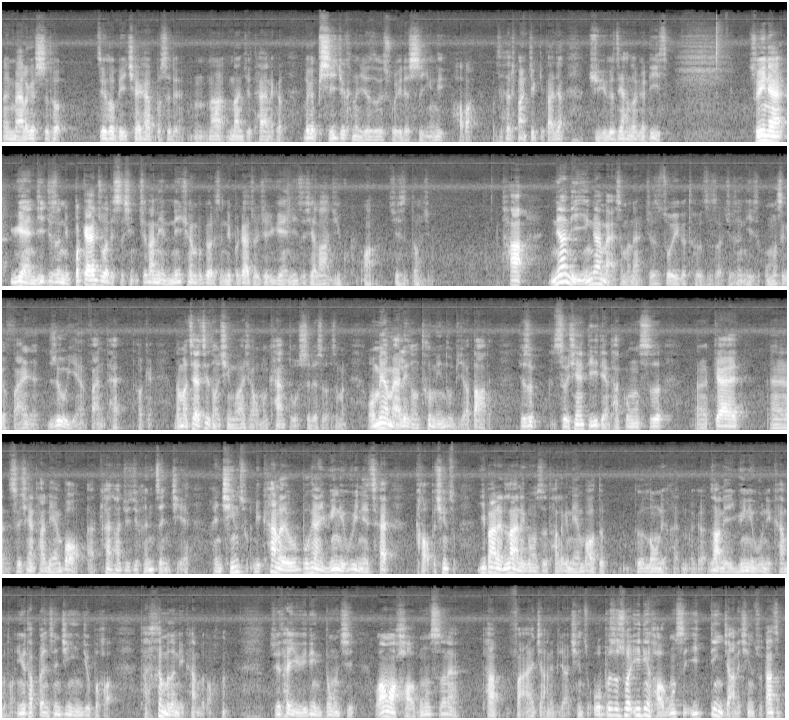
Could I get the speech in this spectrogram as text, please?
嗯，买了个石头，最后被切开不是的，嗯，那那就太那个了，那个皮就可能就是所谓的市盈率，好吧？我在这地方就给大家举一个这样的一个例子。所以呢，远离就是你不该做的事情，就当你内圈不够的时候，你不该做就远离这些垃圾股啊，这些东西。他，那你应该买什么呢？就是作为一个投资者，就是你我们是个凡人，肉眼凡胎，OK。那么在这种情况下，我们看赌石的时候，什么？我们要买那种透明度比较大的，就是首先第一点，它公司，呃，该，嗯，首先它年报啊，看上去就很整洁、很清楚，你看了不像云里雾里的猜搞不清楚。一般的烂的公司，它那个年报都。都弄得很那个，让你云里雾里看不懂，因为它本身经营就不好，他恨不得你看不懂，所以他有一定动机。往往好公司呢，他反而讲的比较清楚。我不是说一定好公司一定讲得清楚，但是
